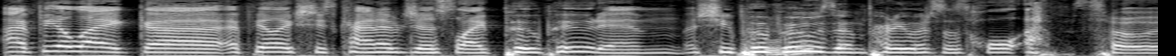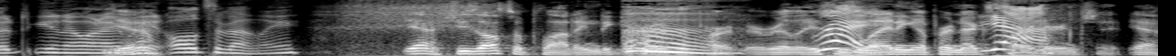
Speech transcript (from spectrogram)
I feel like uh, I feel like she's kind of just like poo pooed him. She poo poos him pretty much this whole episode. You know what I Mm-hmm. Yeah. mean? Ultimately, Yeah, she's also plotting to get rid of her partner, really. Right. She's lighting up her next Yeah. partner and shit. Yeah.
